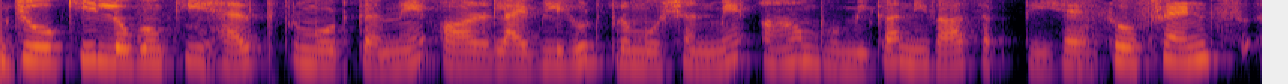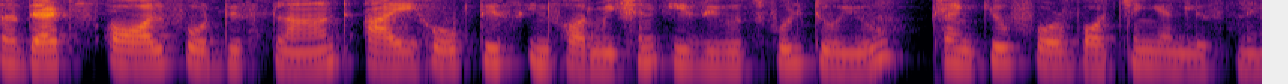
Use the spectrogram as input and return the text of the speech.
जो कि लोगों की हेल्थ प्रमोट करने और लाइवलीहुड प्रमोशन में अहम भूमिका निभा सकती है। So friends that's all for this plant I hope this information is useful to you thank you for watching and listening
